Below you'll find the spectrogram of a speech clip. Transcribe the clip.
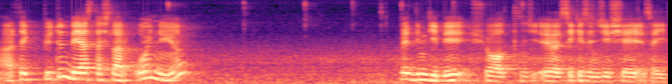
Artık bütün beyaz taşlar oynuyor. Ve dediğim gibi şu 6. 8. şey zayıf.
